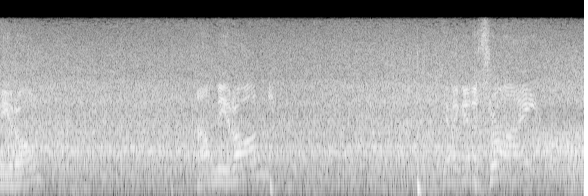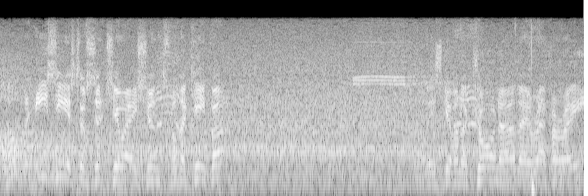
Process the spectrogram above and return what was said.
Almiron. Almiron. Giving it a try. Not the easiest of situations for the keeper. Well, he's given a corner, the referee.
